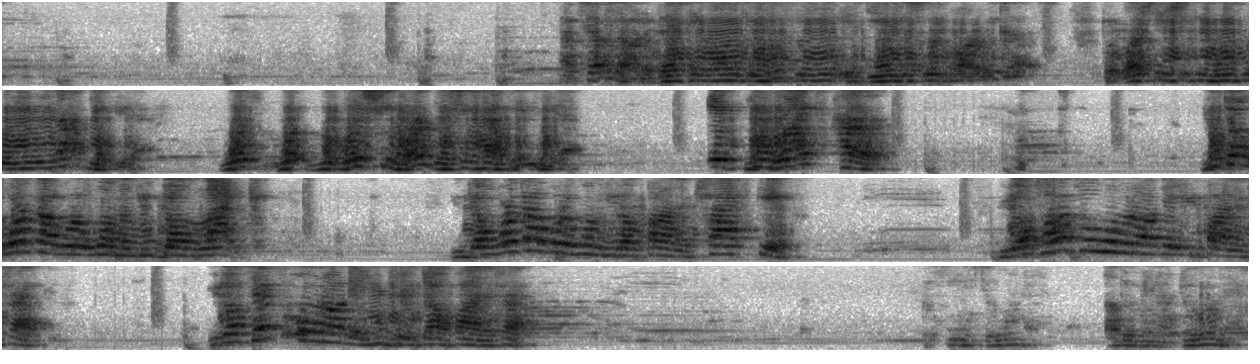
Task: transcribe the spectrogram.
I tell y'all, the best thing woman can do for you is give you the sweet water guts. The worst thing she can do for you is not give you that. What what what, what is she worth if she's not giving you that? If you like her, you don't work out with a woman you don't like. You don't work out with a woman you don't find attractive. You don't talk to a woman all day you find attractive. You don't text a woman all day you just don't find attractive. But he's doing that. Other men are doing that.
